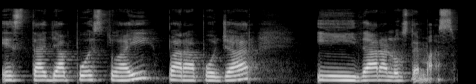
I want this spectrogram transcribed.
está ya puesto ahí para apoyar y dar a los demás.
